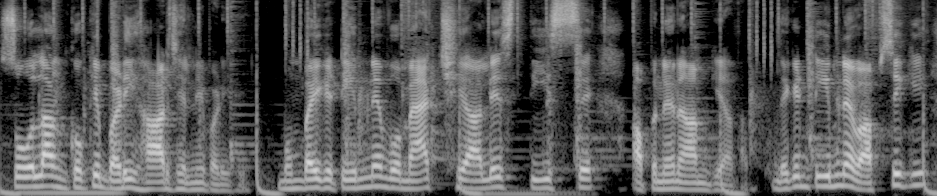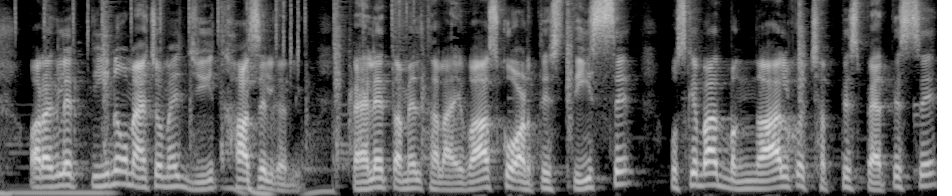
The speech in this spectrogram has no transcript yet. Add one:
16 अंकों की बड़ी हार झेलनी पड़ी थी। मुंबई की टीम ने वो मैच छियालीस तीस से अपने नाम किया था। लेकिन टीम ने वापसी की और अगले तीनों मैचों में जीत हासिल कर ली। पहले तमिल थलाईवास को अड़तीस तीस से, उसके बाद बंगाल को छत्तीस पैंतीस से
